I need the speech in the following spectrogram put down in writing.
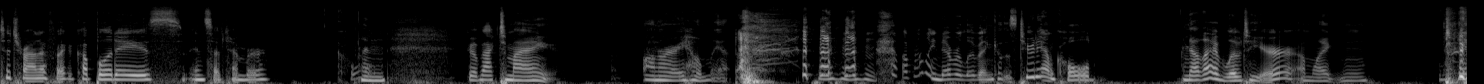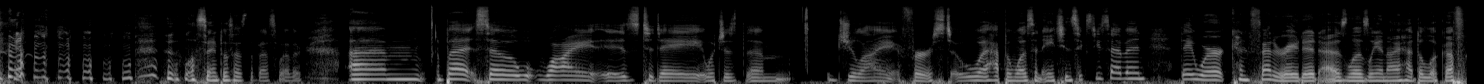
to Toronto for like a couple of days in September Cool. and go back to my honorary homeland. I'll probably never live in because it's too damn cold. Now that I've lived here, I'm like, mm. Los Santos has the best weather. Um, but so why is today, which is the um, July 1st, what happened was in 1867, they were confederated, as Leslie and I had to look up.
